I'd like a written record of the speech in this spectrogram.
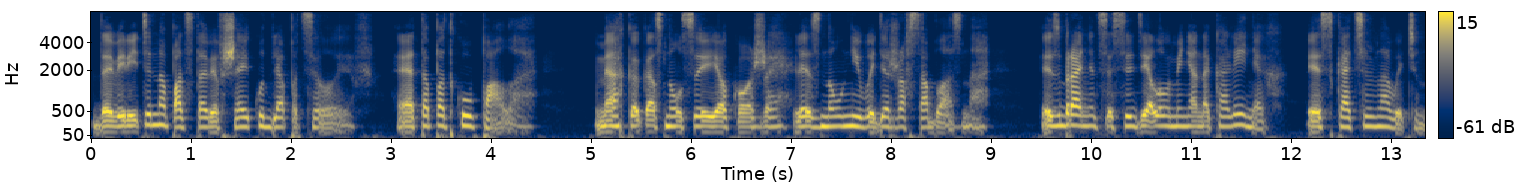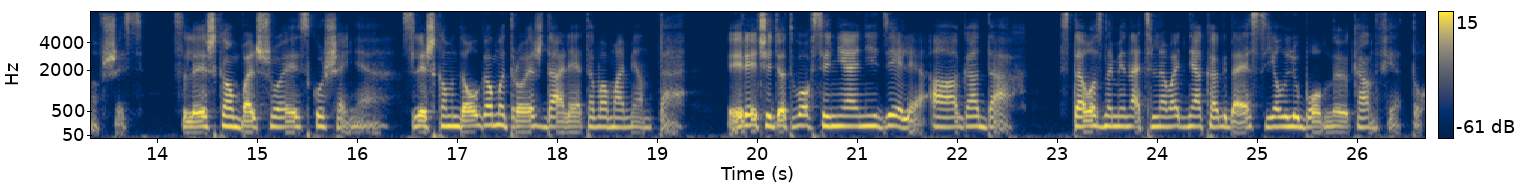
доверительно подставив шейку для поцелуев. Это подкупало. Мягко коснулся ее кожи, лизнул, не выдержав соблазна. Избранница сидела у меня на коленях, искательно вытянувшись. Слишком большое искушение. Слишком долго мы трое ждали этого момента. И речь идет вовсе не о неделе, а о годах. С того знаменательного дня, когда я съел любовную конфету.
